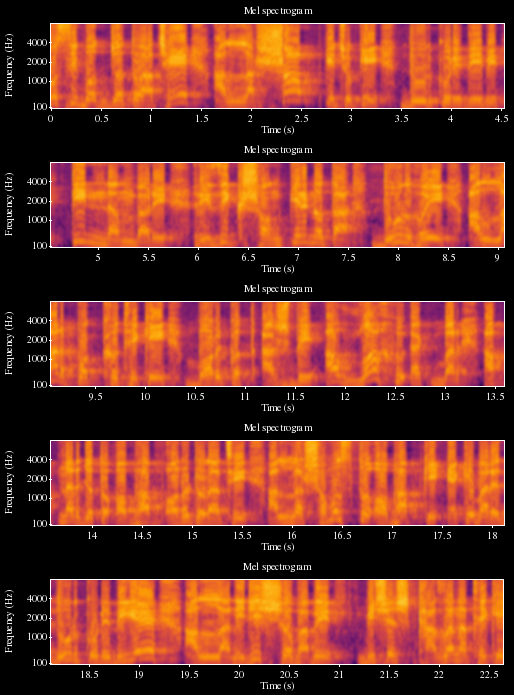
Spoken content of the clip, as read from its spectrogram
মুসিবত যত আছে, আল্লাহ সব কিছুকে দূর করে দেবে। তিন নাম্বারে, রিজিক সংকীর্ণতা দূর হয়ে আল্লাহর পক্ষ থেকে বরকত আসবে। আল্লাহ একবার আপনার যত অভাব অনটন আছে, আল্লাহ সমস্ত অভাবকে একেবারে দূর করে দিয়ে আল্লাহ নিজস্বভাবে বিশেষ খাজানা থেকে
